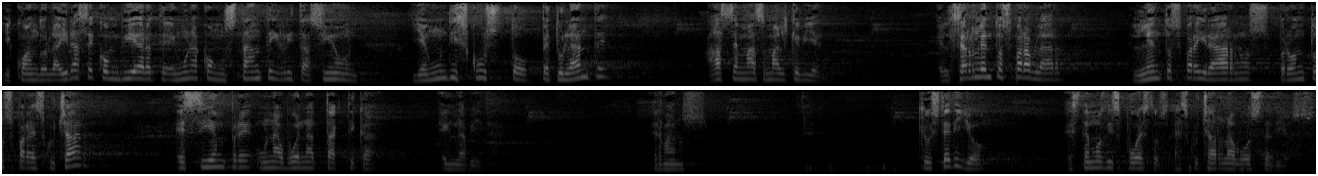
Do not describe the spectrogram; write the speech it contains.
Y cuando la ira se convierte en una constante irritación, y en un disgusto petulante hace más mal que bien. El ser lentos para hablar, lentos para irarnos, prontos para escuchar, es siempre una buena táctica en la vida. Hermanos, que usted y yo estemos dispuestos a escuchar la voz de Dios.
